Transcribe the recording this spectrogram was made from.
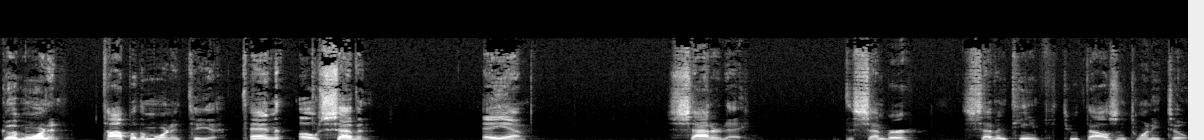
Good morning. Top of the morning to you. 10:07 a.m. Saturday, December 17th, 2022.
